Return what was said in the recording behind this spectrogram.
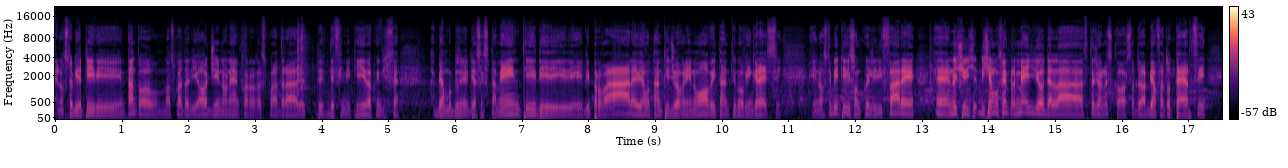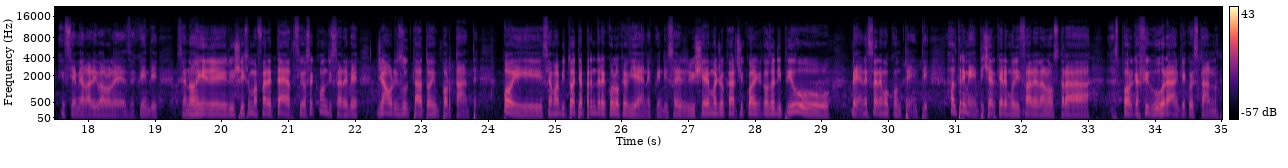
I nostri obiettivi, intanto la squadra di oggi non è ancora la squadra de definitiva, quindi abbiamo bisogno di assestamenti, di, di, di, provare, abbiamo tanti giovani nuovi, tanti nuovi ingressi. I nostri obiettivi sono quelli di fare, eh, noi ci diciamo sempre meglio della stagione scorsa, dove abbiamo fatto terzi insieme alla Rivarolese, quindi se noi riuscissimo a fare terzi o secondi sarebbe già un risultato importante. Poi siamo abituati a prendere quello che viene, quindi se riusciremo a giocarci qualche cosa di più, bene, saremo contenti. Altrimenti cercheremo di fare la nostra sporca figura anche quest'anno.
